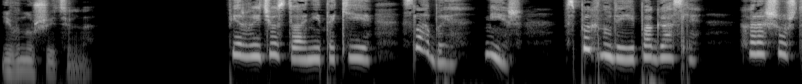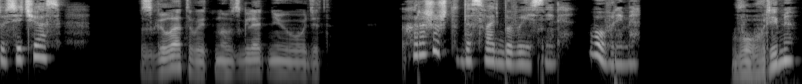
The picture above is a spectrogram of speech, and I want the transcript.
и внушительно. Первые чувства, они такие слабые, Миш, вспыхнули и погасли. Хорошо, что сейчас Сглатывает, но взгляд не уводит. Хорошо, что до свадьбы выяснили. Вовремя. Вовремя?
